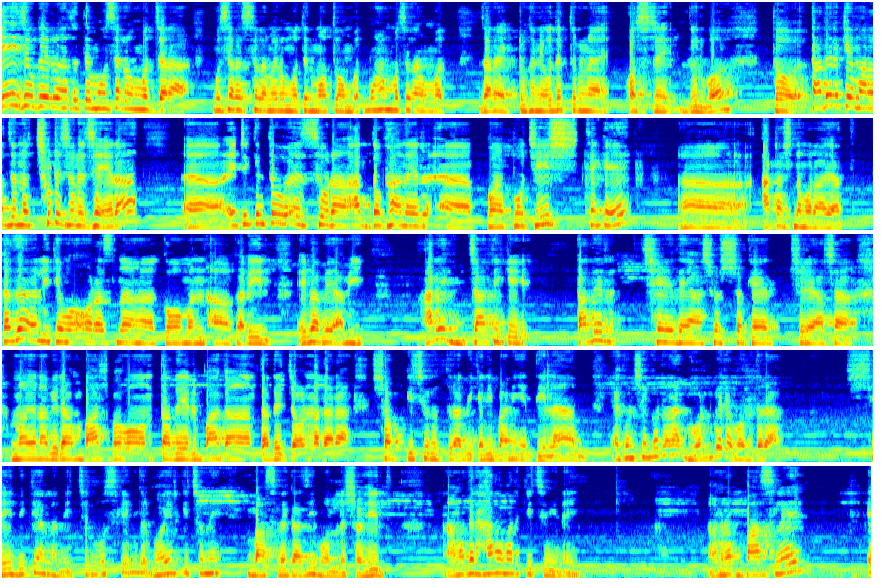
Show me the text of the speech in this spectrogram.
এই যুগের হাজরতে মুসার উম্মত যারা, মুসা আলাহিসাল্লামের উম্মতের মতো উম্মত, মোহাম্মদ উম্মত যারা একটুখানি ওদের তুলনায় অস্ত্রে দুর্বল, তো তাদেরকে মারার জন্য ছুটে চলেছে এরা। এটি কিন্তু সুরা আব্দ খানের পঁচিশ থেকে আঠাশ নম্বর আয়াত। ওরাসনাহা কওমান আকারিন এভাবে আমি আরেক জাতিকে তাদের ছেড়ে দেয়া শস্য ক্ষেত ছেড়ে আসা নয়নাবিরাম বাসভবন, তাদের বাগান, তাদের ঝর্ণা দ্বারা সবকিছুর উত্তরাধিকারী বানিয়ে দিলাম। এখন সেই ঘটনা ঘটবে রে বন্ধুরা। সেই দিকে আল্লাহ নিচ্ছেন, মুসলিমদের ভয়ের কিছু নেই, বাঁচলে গাজী মরলে শহীদ। আমাদের হারাবার কিছুই নেই। আমরা বাঁচলে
